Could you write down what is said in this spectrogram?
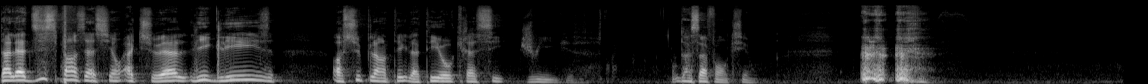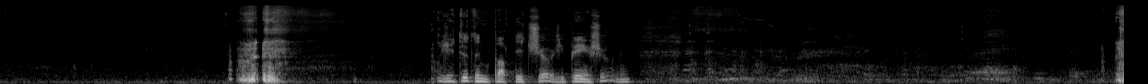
dans la dispensation actuelle, l'Église a supplanté la théocratie juive dans sa fonction. J'ai toute une portée de chat, j'ai pas un chat.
